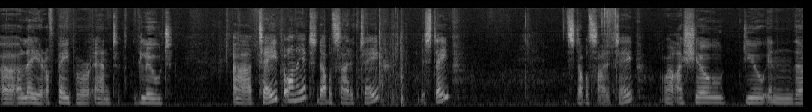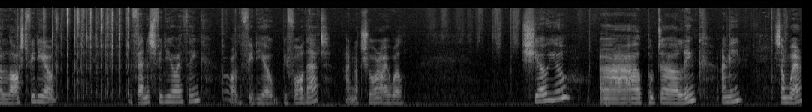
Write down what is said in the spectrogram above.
a, layer of paper and glued uh, tape on it, double-sided tape. This tape, double-sided tape. Well, I showed you in the last video, the Venice video, I think, or the video before that. I'm not sure. I will show you. Uh, I'll put a link, I mean, somewhere.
